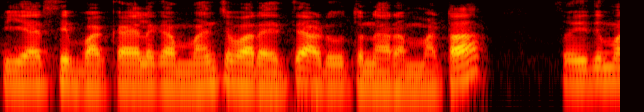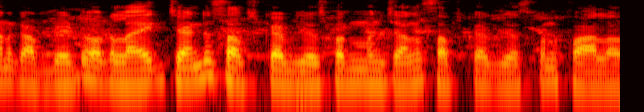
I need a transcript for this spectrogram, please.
పిఆర్సీ బకాయిలకు సంబంధించి వారు అయితే అడుగుతున్నారన్నమాట. సో ఇది మనకు అప్డేట్. ఒక లైక్ చేయండి సబ్స్క్రైబ్ చేసుకోండి. మన ఛానల్ సబ్స్క్రైబ్ చేసుకొని ఫాలో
